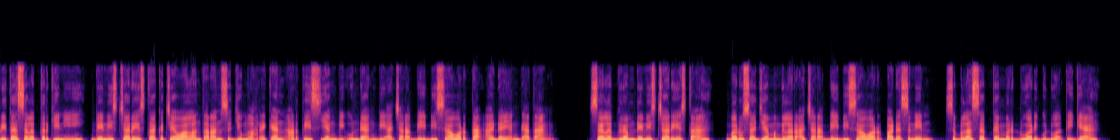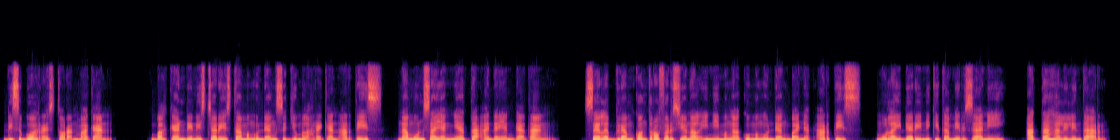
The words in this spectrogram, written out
Berita seleb terkini, Denis Charista kecewa lantaran sejumlah rekan artis yang diundang di acara baby shower tak ada yang datang. Selebgram Denis Charista baru saja menggelar acara baby shower pada Senin, 11 September 2023, di sebuah restoran makan. Bahkan Denis Charista mengundang sejumlah rekan artis, namun sayangnya tak ada yang datang. Selebgram kontroversial ini mengaku mengundang banyak artis, mulai dari Nikita Mirzani, Atta Halilintar,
